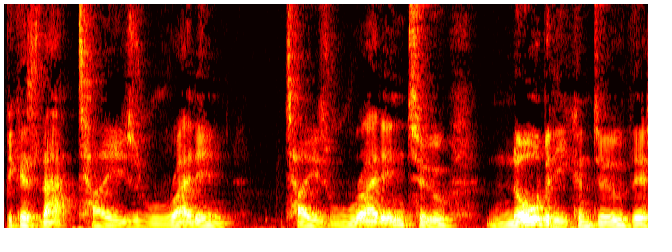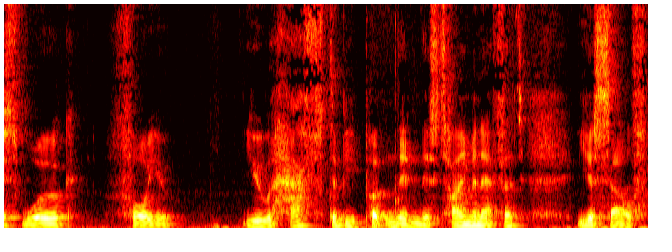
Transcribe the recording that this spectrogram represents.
because that ties right in, ties right into nobody can do this work for you. You have to be putting in this time and effort yourself.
